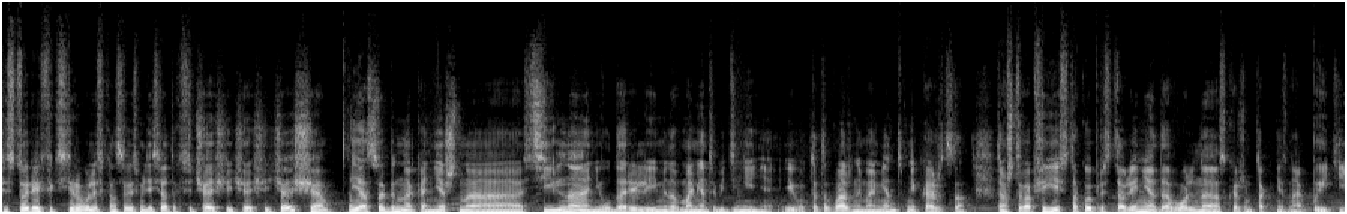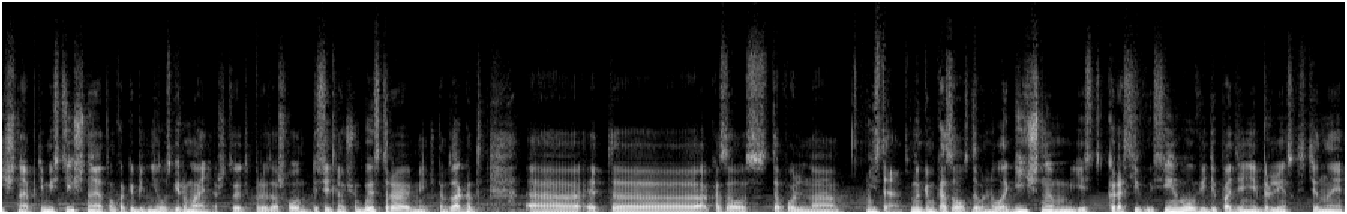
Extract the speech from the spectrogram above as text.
истории фиксировались в конце 80-х все чаще и чаще и чаще. И особенно, конечно, конечно, сильно они ударили именно в момент объединения. И вот это важный момент, мне кажется, потому что вообще есть такое представление довольно, скажем так, не знаю, поэтично оптимистичное о том, как объединилась Германия, что это произошло действительно очень быстро, меньше, чем за год. А, это оказалось довольно, не знаю, многим казалось довольно логичным. Есть красивый символ в виде падения Берлинской стены.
